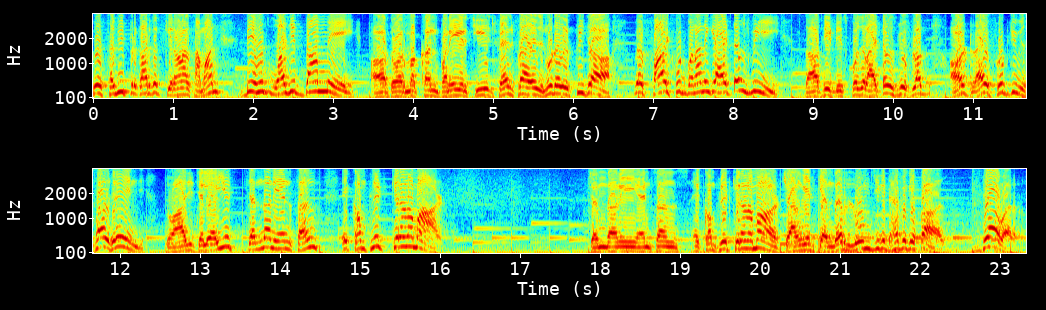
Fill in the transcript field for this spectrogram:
व सभी प्रकार का किराना सामान बेहद वाजिब दाम में। और तो और मक्खन, paneer, cheese French fries noodle pizza व फास्ट फ़ूड बनाने के आइटम्स भी। साथ ही डिस्पोजल आइटम्स भी उपलब्ध और ड्राई फ्रूट की विशाल रेंज तो आज ही चले आइए चंदन एंड सन्स, एक complete kirana mart. Chandani and sons, एक कंप्लीट किराना मार्ट, चांगेट के अंदर लूम जी के ढाबे के पास। ब्यावर।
